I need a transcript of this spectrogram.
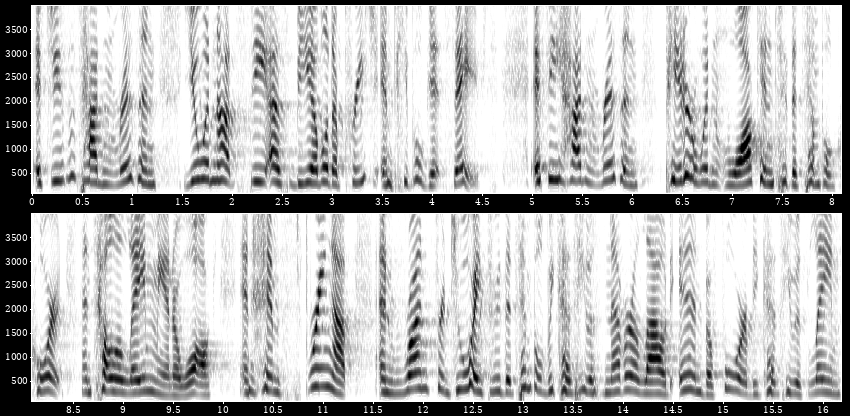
If Jesus hadn't risen, you would not see us be able to preach and people get saved. If he hadn't risen, Peter wouldn't walk into the temple court and tell a lame man to walk and him spring up and run for joy through the temple because he was never allowed in before because he was lame,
